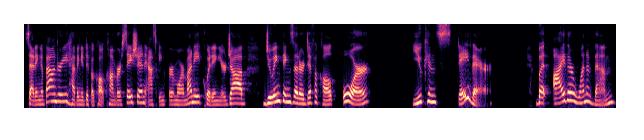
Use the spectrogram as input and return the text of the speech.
setting a boundary, having a difficult conversation, asking for more money, quitting your job, doing things that are difficult, or you can stay there. But either one of them,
